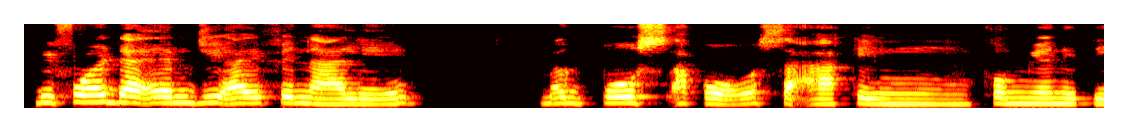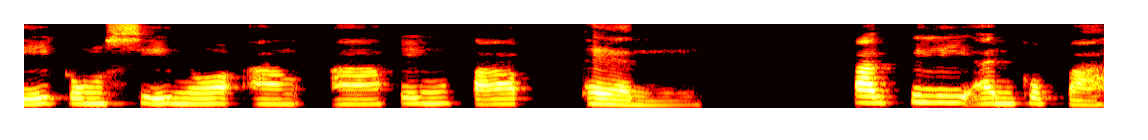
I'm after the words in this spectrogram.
Before the MGI finale, mag-post ako sa aking community kung sino ang aking top 10. Pagpilian ko pa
